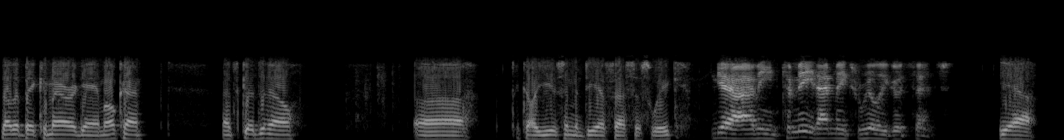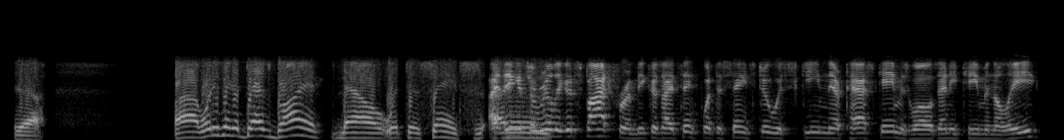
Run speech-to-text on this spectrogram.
Another big Kamara game. Okay. That's good to know. Uh, I think I'll use him in DFS this week. Yeah, I mean, to me, that makes really good sense. Yeah, yeah. Uh, what do you think of Dez Bryant now with the Saints? I think it's a really good spot for him because I think what the Saints do is scheme their pass game as well as any team in the league.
